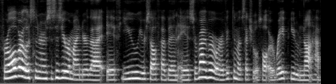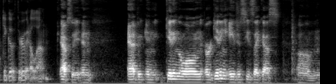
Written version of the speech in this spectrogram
for all of our listeners, this is your reminder that if you yourself have been a survivor or a victim of sexual assault or rape, you do not have to go through it alone. Absolutely, and adv- and getting along or getting agencies like us um,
